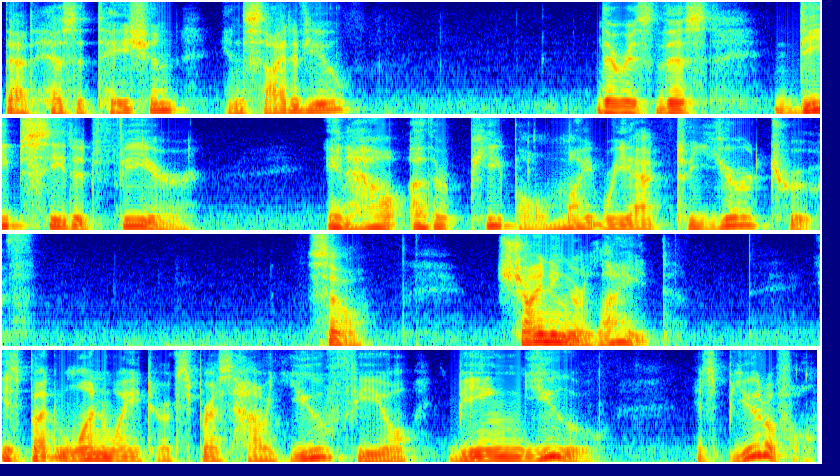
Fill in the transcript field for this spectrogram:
that hesitation inside of you. There is this deep seated fear in how other people might react to your truth. So, Shining your light is but one way to express how you feel being you. It's beautiful.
